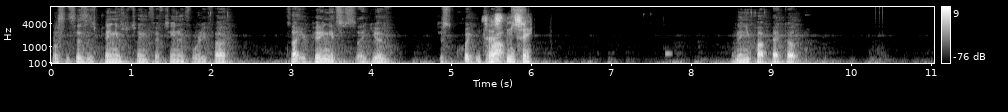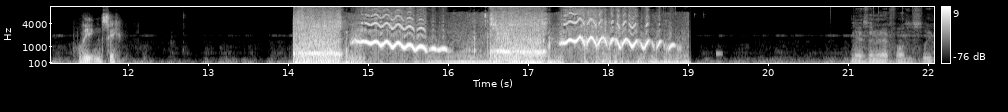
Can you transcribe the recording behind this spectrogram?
Plus, it says his ping is between 15 and 45. It's not your ping. It's just like you have just quick drops, and then you pop back up. Latency. Yeah, his internet falls asleep.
